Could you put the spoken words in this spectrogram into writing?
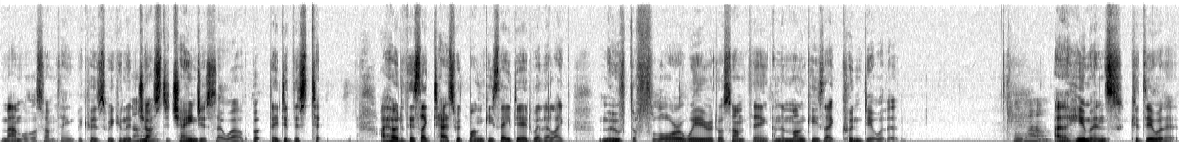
mammal or something because we can uh-huh. adjust to changes so well. But they did this. T- I heard of this like test with monkeys they did where they like moved the floor weird or something, and the monkeys like couldn't deal with it, Oh wow. and humans could deal with it.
